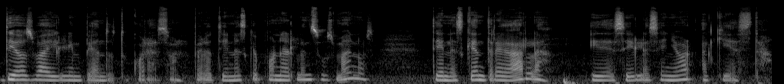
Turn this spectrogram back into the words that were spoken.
Dios va a ir limpiando tu corazón, pero tienes que ponerla en sus manos, tienes que entregarla y decirle, Señor, aquí está.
